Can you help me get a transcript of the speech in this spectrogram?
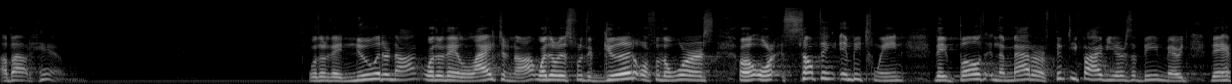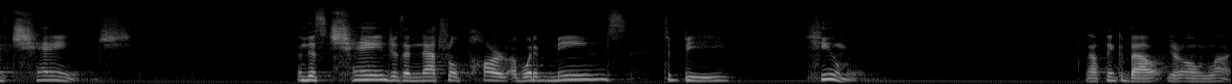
about him. Whether they knew it or not, whether they liked it or not, whether it was for the good or for the worse, or, or something in between, they both, in the matter of 55 years of being married, they have changed. And this change is a natural part of what it means to be human. Now, think about your own life.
